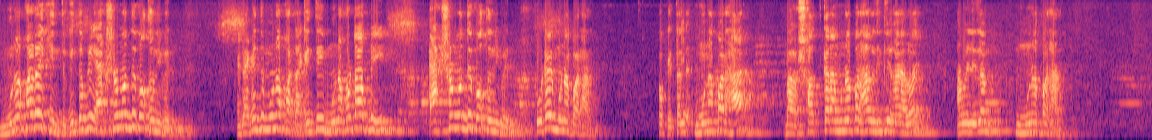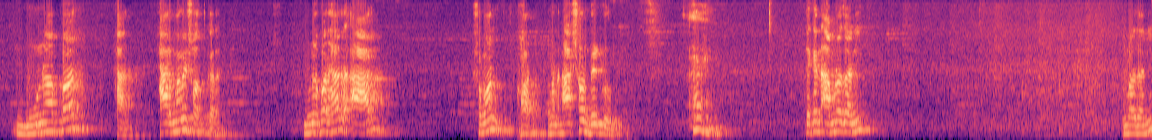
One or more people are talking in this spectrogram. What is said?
মুনাফাটাই কিন্তু কিন্তু আপনি একশোর মধ্যে কত নেবেন? এটা কিন্তু মুনাফাটা, কিন্তু এই মুনাফাটা আপনি একশোর মধ্যে কত নেবেন? ওটাই মুনাফার হার। ওকে তাহলে মুনাফার হার বা শতকরা মুনাফার হার লিখলে হয় আলোয়? আমি লিখলাম মুনাফার হার। মুনাফার হার। হার মানে শতকরা। মুনাফার হার আর সমান ঘট মানে আসন বের করব। দেখেন, আমরা জানি। আমরা জানি।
